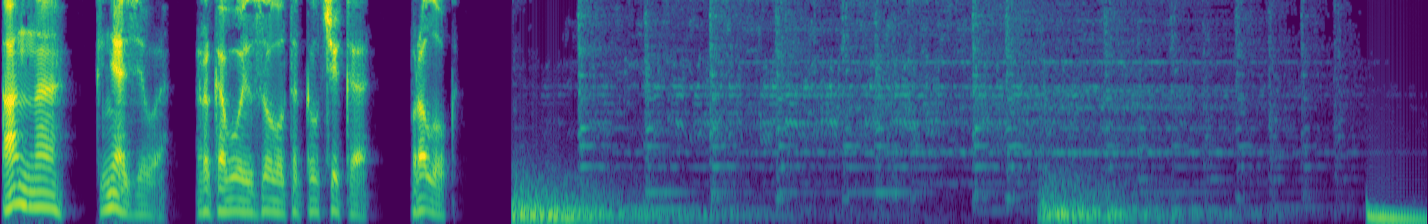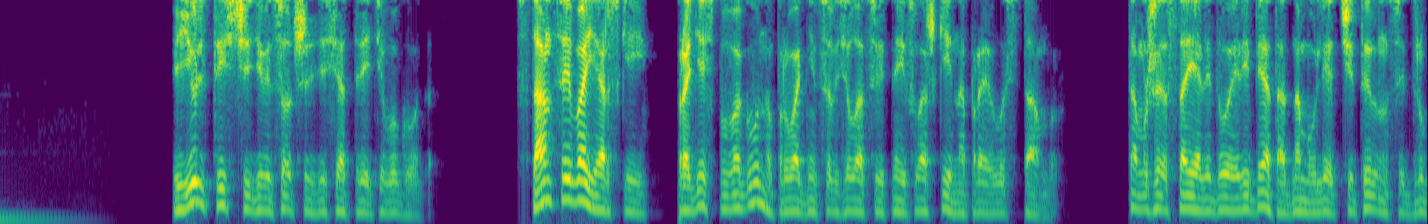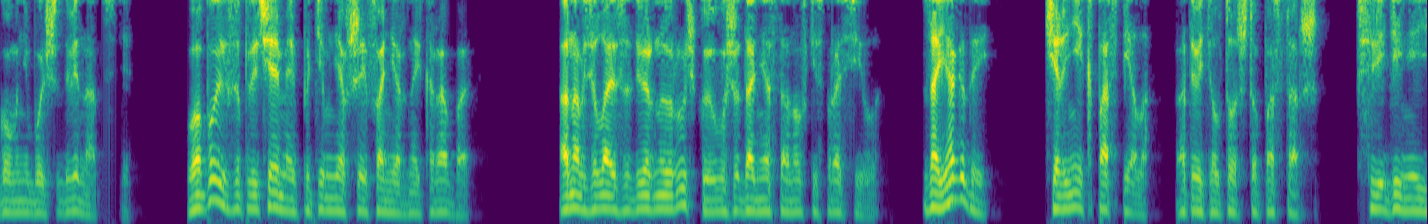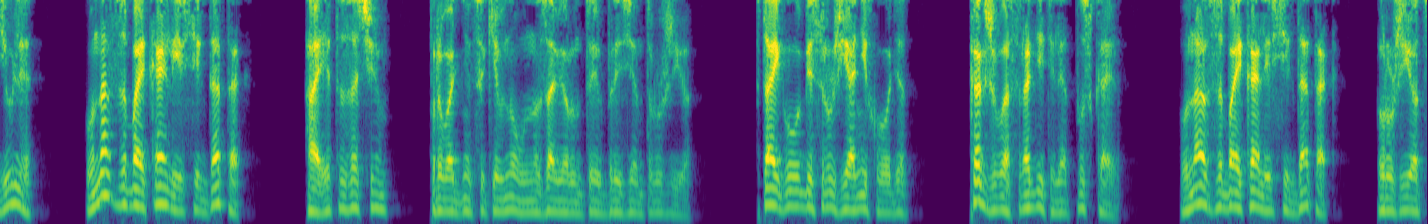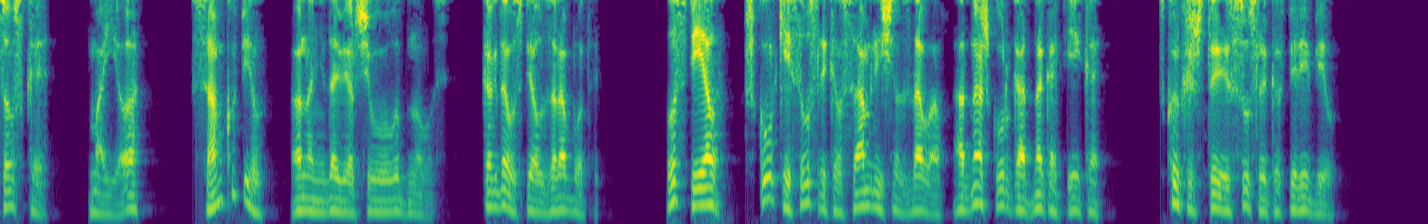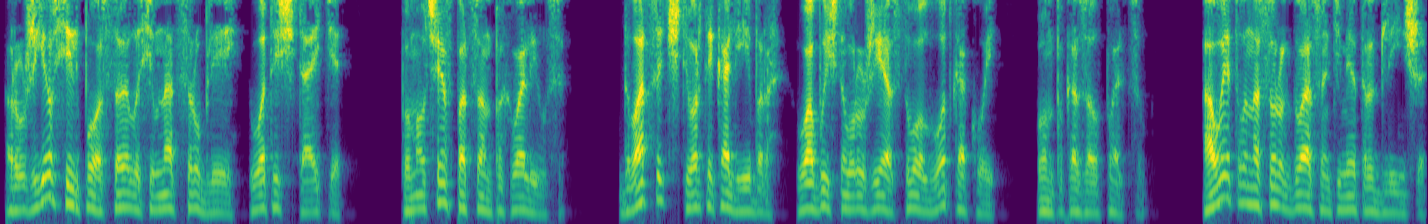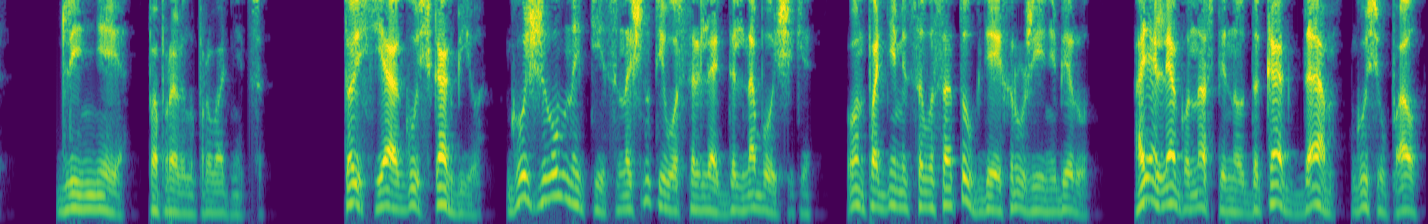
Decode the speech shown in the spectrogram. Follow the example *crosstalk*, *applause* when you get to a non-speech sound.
Анна Князева. Роковое золото Колчака. Пролог. Июль 1963 года. Станция Боярский. Пройдясь по вагону, проводница взяла цветные флажки и направилась в тамбур. Там уже стояли двое ребят, одному лет 14, другому не больше 12. У обоих за плечами потемневшие фанерные короба. Она взялась за дверную ручку и в ожидании остановки спросила. «За ягодой?» «Черника поспела», — ответил тот, что постарше. «В середине июля? У нас в Забайкалье всегда так». «А это зачем?» — проводница кивнула на завернутое в брезент ружье. «В тайгу без ружья не ходят. Как же вас родители отпускают?» У нас в Забайкале всегда так. Ружье отцовское. Мое. Сам купил? Она недоверчиво улыбнулась. Когда успел заработать? Успел. Шкурки сусликов сам лично сдавал. Одна шкурка, одна копейка. Сколько ж ты сусликов перебил? Ружье в сельпо стоило 17 рублей. Вот и считайте. Помолчав, пацан похвалился. «Двадцать четвертый калибр. У обычного ружья ствол вот какой». Он показал пальцем а у этого на 42 сантиметра длиннее. Длиннее, поправила проводница. То есть я гусь как бью? Гусь же умная птица, начнут его стрелять дальнобойщики. Он поднимется в высоту, где их ружья не берут. А я лягу на спину, да как дам, гусь упал.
